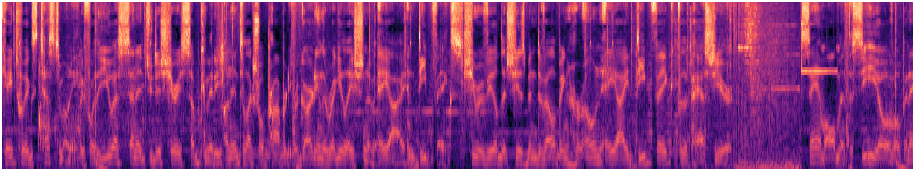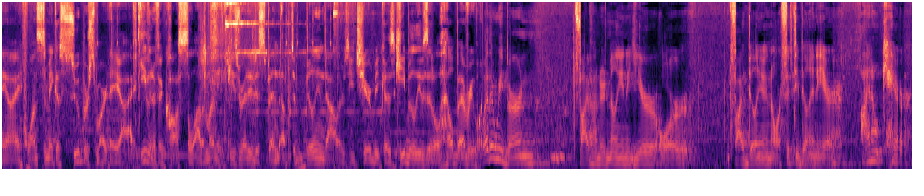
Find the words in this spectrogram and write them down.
K. Twiggs' testimony before the U.S. Senate Judiciary Subcommittee on Intellectual Property regarding the regulation of AI and deepfakes. She revealed that she has been developing her own AI deepfake for the past year. Sam Altman, the CEO of OpenAI, wants to make a super smart AI, even if it costs a lot of money. He's ready to spend up to billion dollars each year because he believes it'll help everyone. Whether we burn 500 million a year or 5 billion or 50 billion a year, I don't care.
